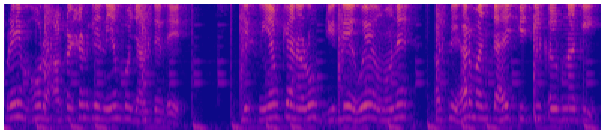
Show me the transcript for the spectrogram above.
प्रेम और आकर्षण के नियम को जानते थे। इस नियम के अनुरूप जीते हुए उन्होंने अपनी हर मनचाही चीज़ की कल्पना की।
